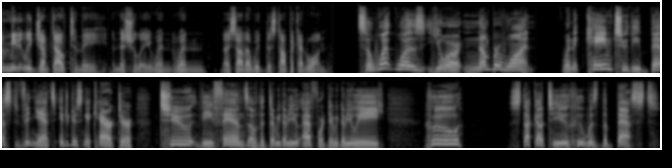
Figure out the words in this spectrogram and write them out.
immediately jumped out to me initially when when I saw that with this topic had won. So, what was your number one when it came to the best vignettes introducing a character to the fans of the WWF or WWE? Who stuck out to you? Who was the best?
